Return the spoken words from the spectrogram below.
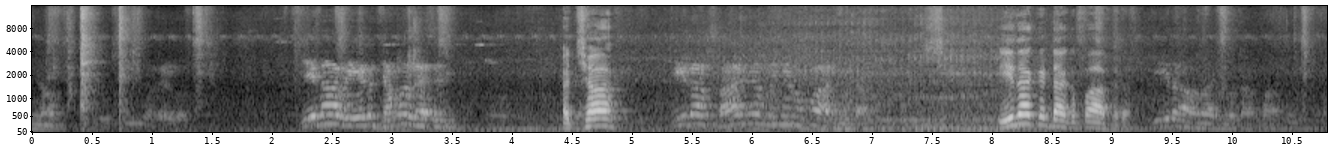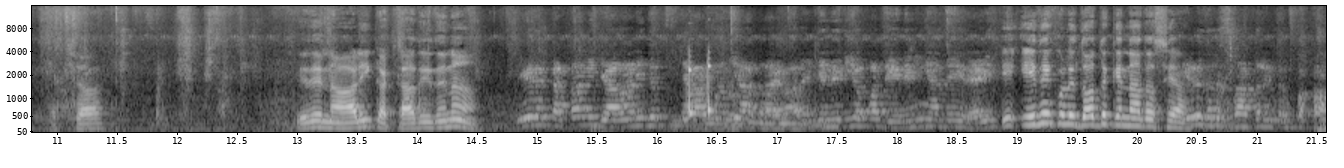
ਨਾ। ਇਹਦਾ ਰੇਟ ਜਮਾ ਲੈ ਤੇ। ਅੱਛਾ। ਇਹਦਾ ਸਾਰੀਆਂ ਮਈਆਂ ਨੂੰ ਭਾਅ ਜੋਟਾ। ਇਹਦਾ ਕਿੱਡਾ ਫਿਰ? ਇਹਦਾ ਆਉਣਾ ਜੋਟਾ ਭਾਅ ਅੱਛਾ। ਇਹਦੇ ਨਾਲ ਹੀ ਕੱਟਾ ਦੇ ਦੇਣਾ। ਇਹ ਕੱਟਾ ਵੀ ਜ਼ਿਆਦਾ ਨਹੀਂ ਤੇ 4-5000 ਦਾ ਹੈਗਾ ਜਿੰਨੇ ਦੀ ਆਪਾਂ ਦੇ ਦੇਣੀ ਆ ਤੇ ਰਹਿ ਇਹ ਇਹਦੇ ਕੋਲੇ ਦੁੱਧ ਕਿੰਨਾ ਦੱਸਿਆ? ਇਹਦੇ ਥੱਲੇ 7 ਲੀਟਰ ਪੱਕਾ।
